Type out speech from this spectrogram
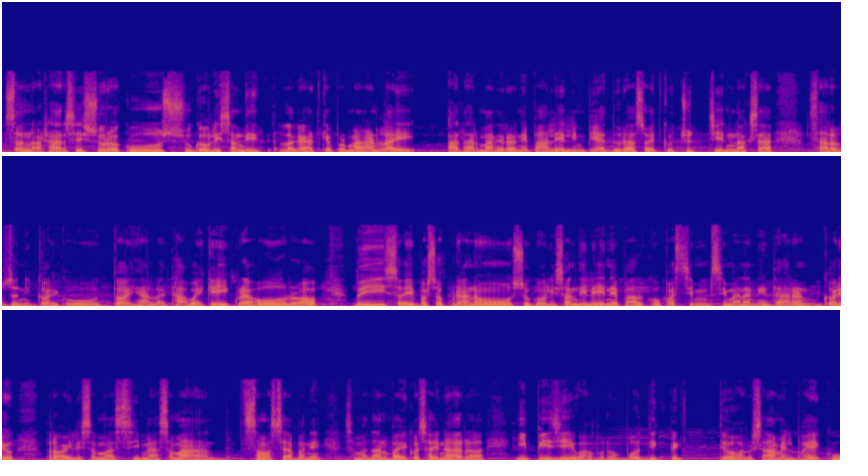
सन् अठार सय सोह्रको सुगौली सन्धि लगायतका प्रमाणलाई आधार मानेर नेपालले लिम्पियाधुरा सहितको चुच्चे नक्सा सार्वजनिक गरेको त यहाँलाई थाहा भएकै कुरा हो र दुई सय वर्ष पुरानो सुगौली सन्धिले नेपालको पश्चिम सिमाना निर्धारण गर्यो तर अहिलेसम्म सीमा समा समस्या भने समाधान भएको छैन र इपिजे वा भनौँ बौद्धिक व्यक्तित्वहरू सामेल भएको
